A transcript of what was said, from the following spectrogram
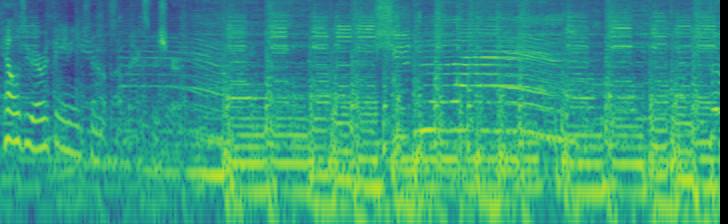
tells you everything you need to know about Max Fischer. Shooting the line for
